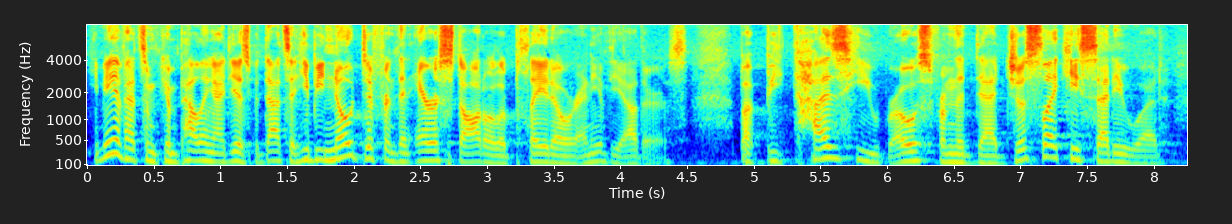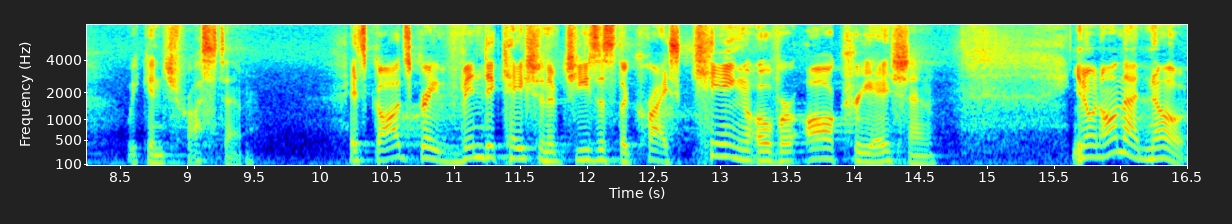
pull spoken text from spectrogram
He may have had some compelling ideas, but that's it. He'd be no different than Aristotle or Plato or any of the others. But because he rose from the dead, just like he said he would, we can trust him. It's God's great vindication of Jesus the Christ, king over all creation. You know, and on that note,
